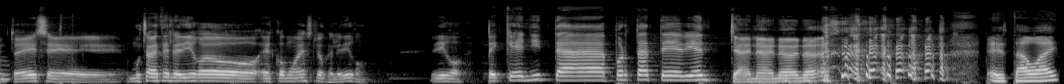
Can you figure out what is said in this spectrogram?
Entonces eh, muchas veces le digo eh, cómo es lo que le digo. Le digo, pequeñita, pórtate bien. Está guay,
